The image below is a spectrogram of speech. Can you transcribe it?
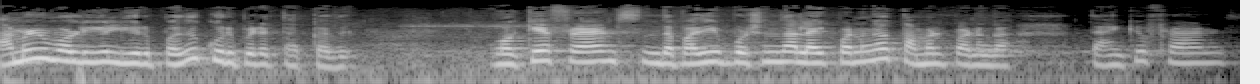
தமிழ் மொழியில் இருப்பது குறிப்பிடத்தக்கது. ஓகே ஃப்ரெண்ட்ஸ் இந்த பதிவு பிடிச்சிருந்தால் லைக் பண்ணுங்கள் கமெண்ட் பண்ணுங்கள் தேங்க்யூ ஃப்ரெண்ட்ஸ்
